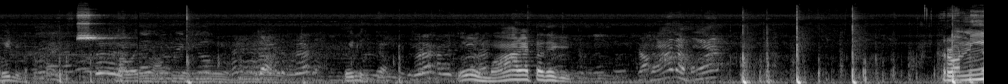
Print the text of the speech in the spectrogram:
রনি রনি মার একটা দেখি। রনি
